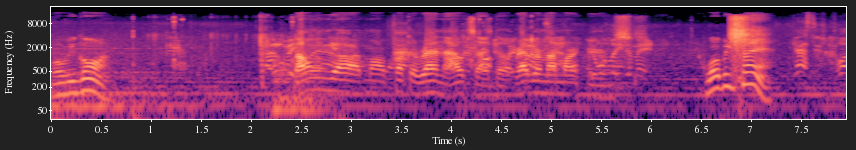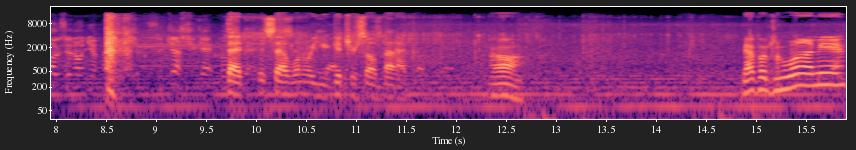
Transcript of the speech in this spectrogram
Where we going? Boneyard, motherfucker, ran the outside though, right where my marker is. What we playing? Gas is closing on your. Suggest you get That it's that one where you get yourself back. Oh. That's what you want in?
